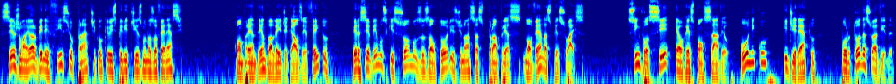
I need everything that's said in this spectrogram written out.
seja o maior benefício prático que o Espiritismo nos oferece. Compreendendo a lei de causa e efeito, percebemos que somos os autores de nossas próprias novelas pessoais. Sim, você é o responsável único e direto por toda a sua vida.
